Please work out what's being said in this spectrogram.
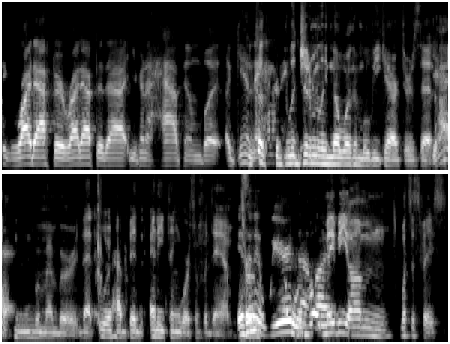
think right after, right after that, you're gonna have him. But again, because have there's legitimately no other movie characters that I can remember that would have been anything worth of a damn. Isn't Turtle- it weird? That, like- maybe um, what's his face?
